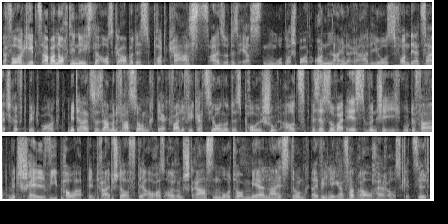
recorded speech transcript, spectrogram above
Davor gibt es aber noch die nächste Ausgabe des Podcasts, also des ersten Motorsport Online Radios von der Zeitschrift Pitwalk, mit einer Zusammenfassung der Qualifikation und des Pole Shootouts. Bis es soweit ist, wünsche ich gute Fahrt mit Shell V-Power, dem Treibstoff, der auch aus eurem Straßenmotor mehr Leistung bei weniger Verbrauch herauskitzelt.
